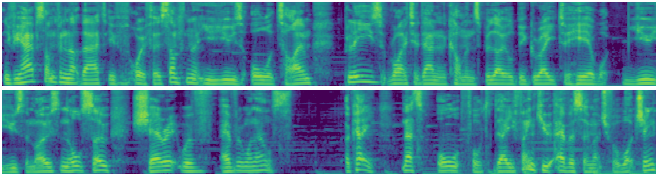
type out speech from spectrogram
If you have something like that, if, or if there's something that you use all the time, please write it down in the comments below. It'll be great to hear what you use the most and also share it with everyone else. Okay, that's all for today. Thank you ever so much for watching.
